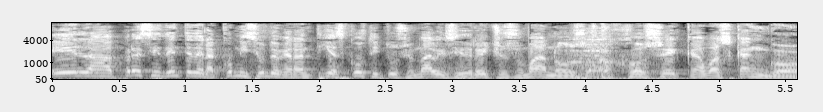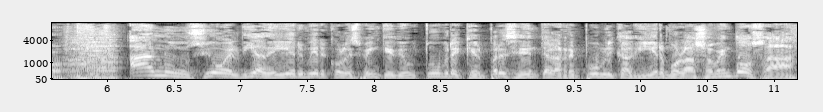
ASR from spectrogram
El ah, presidente de la Comisión de Garantías Constitucionales y Derechos Humanos, José Cabascango, anunció el día de ayer, miércoles 20 de octubre, que el presidente de la República, Guillermo Lazo Mendoza,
